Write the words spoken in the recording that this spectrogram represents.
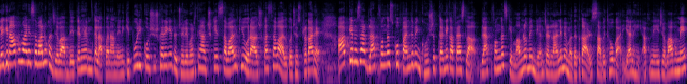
लेकिन आप हमारे सवालों का जवाब देते रहे। कल आपका नाम लेने की पूरी कोशिश करेंगे तो चले बढ़ते हैं आज के सवाल की ओर। आज का सवाल कुछ इस प्रकार है। आपके अनुसार ब्लैक फंगस को पैंडेमिक घोषित करने का फैसला ब्लैक फंगस के मामलों में नियंत्रण लाने में मददगार साबित होगा या नहीं? अपने जवाब हमें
